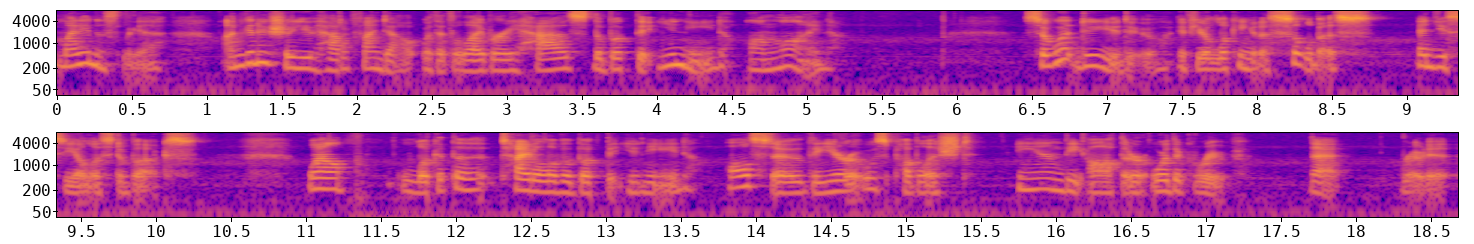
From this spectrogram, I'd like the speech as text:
my name is Leah. I'm going to show you how to find out whether the library has the book that you need online. So what do you do if you're looking at a syllabus and you see a list of books? Well, look at the title of a book that you need, also the year it was published, and the author or the group that wrote it.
